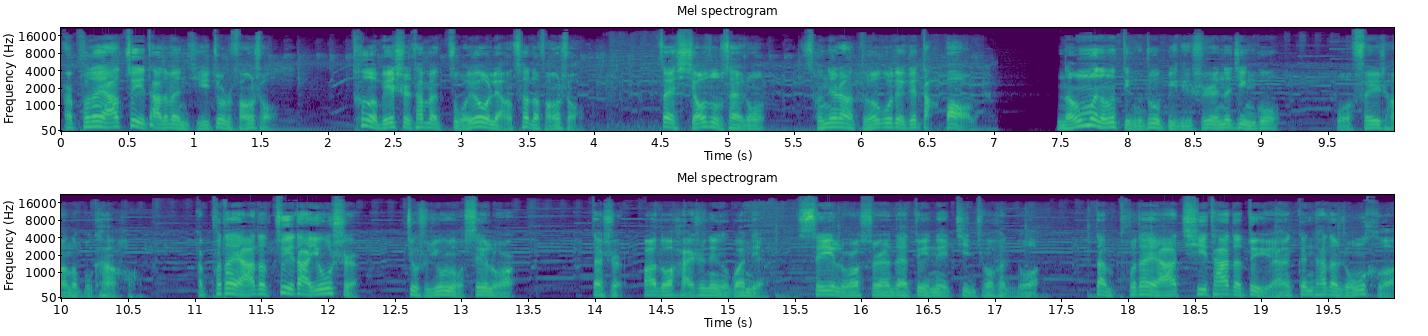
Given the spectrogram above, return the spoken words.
而葡萄牙最大的问题就是防守，特别是他们左右两侧的防守，在小组赛中曾经让德国队给打爆了，能不能顶住比利时人的进攻，我非常的不看好。而葡萄牙的最大优势就是拥有 C 罗，但是巴多还是那个观点，C 罗虽然在队内进球很多，但葡萄牙其他的队员跟他的融合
